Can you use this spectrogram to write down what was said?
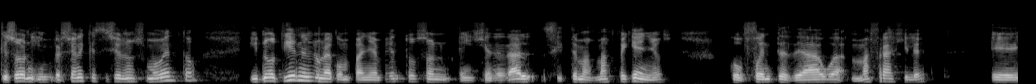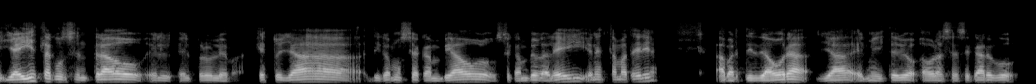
que son inversiones que se hicieron en su momento y no tienen un acompañamiento, son en general sistemas más pequeños, con fuentes de agua más frágiles, eh, y ahí está concentrado el, problema. Esto ya, digamos, se ha cambiado, se cambió la ley en esta materia, a partir de ahora ya el ministerio ahora se hace cargo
